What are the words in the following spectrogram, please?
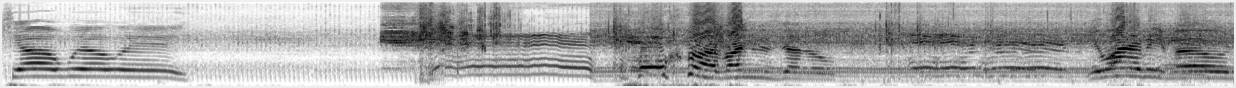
Kill Willie. Oh crap, I need a general. You wanna be mode?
